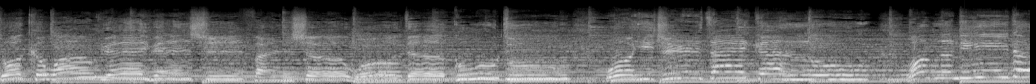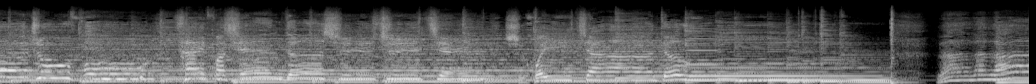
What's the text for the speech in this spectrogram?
多渴望月圆时反射我的孤独。我一直在赶路，忘了你的祝福，才发现的是指尖是回家的路。啦啦啦。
